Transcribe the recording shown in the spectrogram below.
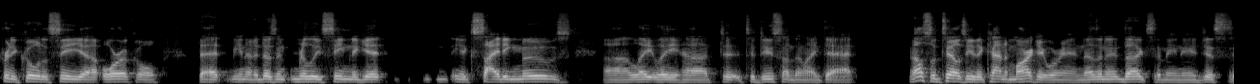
pretty cool to see uh, Oracle that you know it doesn't really seem to get exciting moves uh, lately to to do something like that. It also tells you the kind of market we're in, doesn't it? I mean, it just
